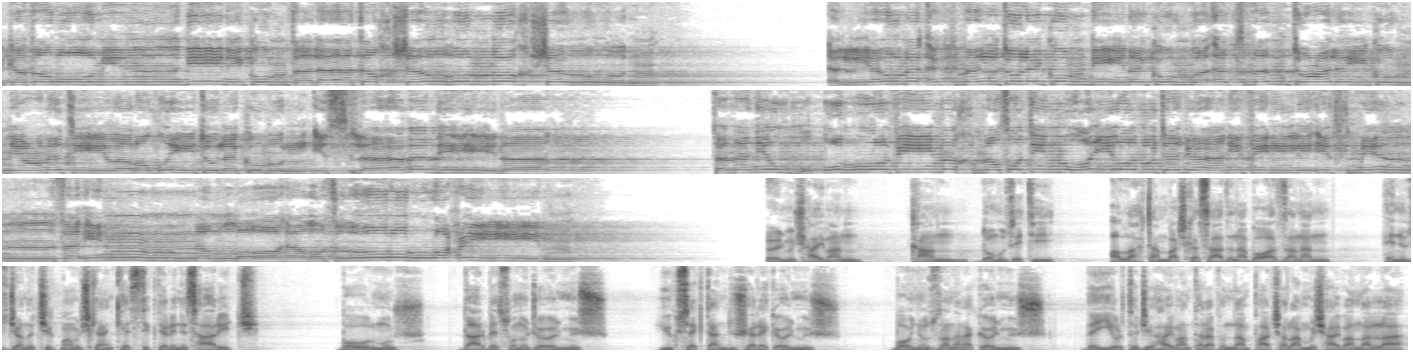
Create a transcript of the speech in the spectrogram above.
كفروا من دينكم فلا تخشوهم واخشون. اليوم أكملت لكم دينكم وأتممت عليكم نعمتي ورضيت لكم الإسلام دينا. فمن اضطر في مخمصة غير متجانف لإثم Ölmüş hayvan, kan, domuz eti, Allah'tan başkası adına boğazlanan, henüz canı çıkmamışken kestikleriniz hariç, boğulmuş, darbe sonucu ölmüş, yüksekten düşerek ölmüş, boynuzlanarak ölmüş ve yırtıcı hayvan tarafından parçalanmış hayvanlarla,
